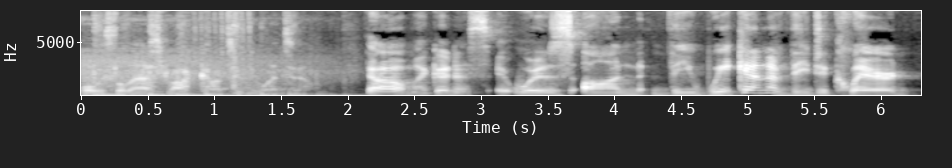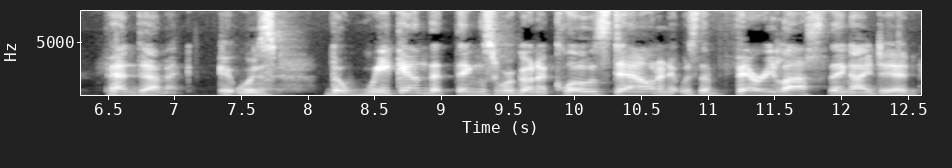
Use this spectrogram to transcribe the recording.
What was the last rock concert you went to? Oh my goodness. It was on the weekend of the declared pandemic. It was the weekend that things were going to close down, and it was the very last thing I did. And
